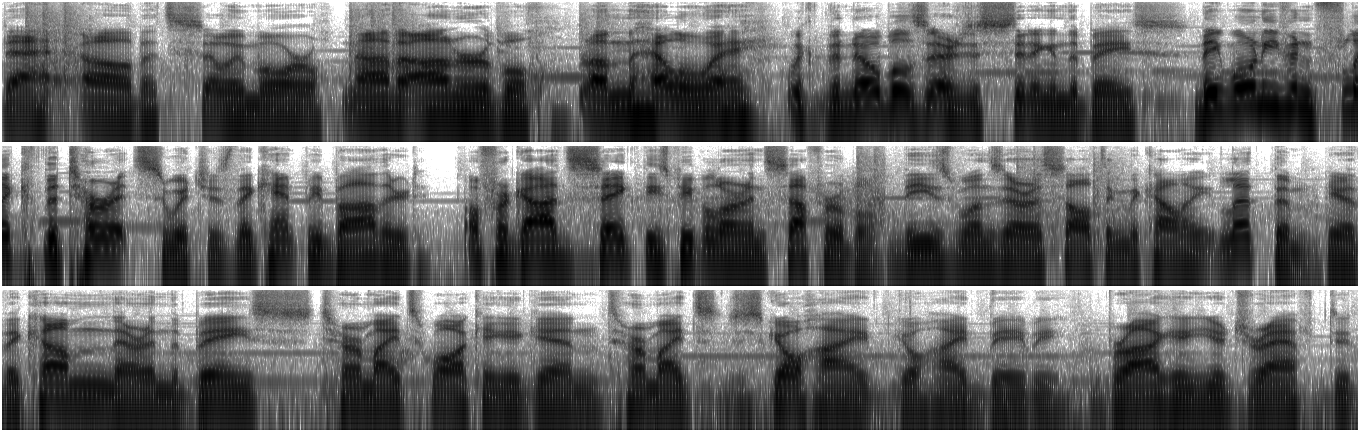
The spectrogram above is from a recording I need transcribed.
that. Oh, that's so immoral. Not honorable. Run the hell away. Look, the nobles are just sitting in the base. They won't even flick the turret switches. They can't be bothered. Oh, for God's sake, these people are insufferable. These ones are assaulting the colony. Let them. Here they come. They're in the base. Termites walking again. Termites, just go hide. Go hide, baby. Braga, you're drafted.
